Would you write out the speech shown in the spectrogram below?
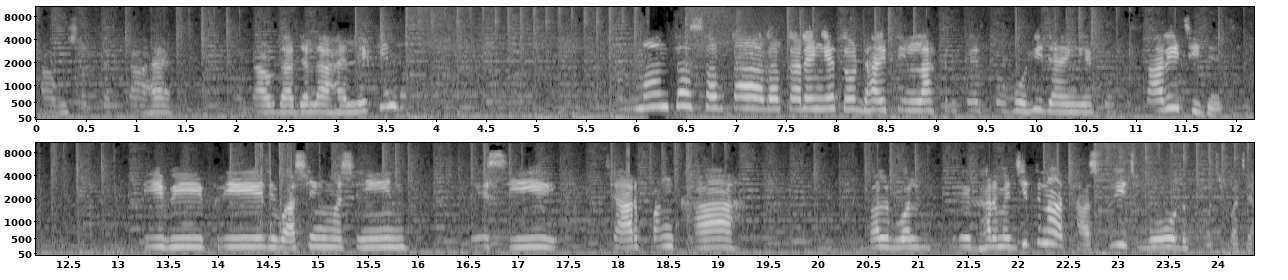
था, वो सब चटका है पर्दा उर्दा जला है। लेकिन अनुमान तो सबका अगर करेंगे तो ढाई तीन लाख रुपए तो हो ही जाएँगे, क्योंकि तो सारी चीज़ें थी। TV, fridge, washing machine, AC, चार पंखा, बल्ब वल्ब पूरे घर में जितना था, स्विच बोर्ड, कुछ बचा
